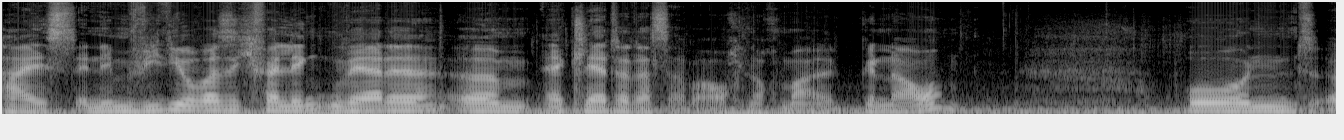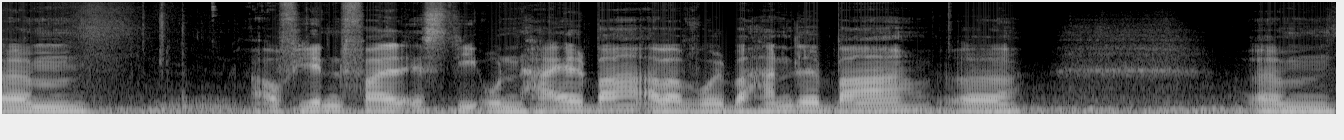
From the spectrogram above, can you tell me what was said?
heißt. In dem Video, was ich verlinken werde, ähm, erklärt er das aber auch nochmal genau. Und ähm, auf jeden Fall ist die unheilbar, aber wohl behandelbar. Äh, ähm,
